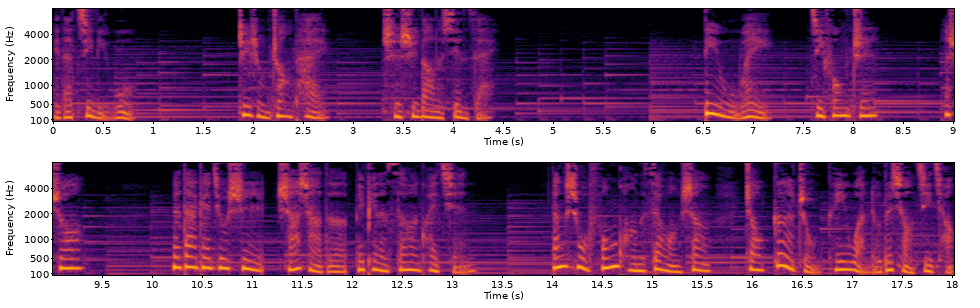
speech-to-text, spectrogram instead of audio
给他寄礼物，这种状态持续到了现在。第五位季风之，他说：“那大概就是傻傻的被骗了三万块钱。当时我疯狂的在网上找各种可以挽留的小技巧，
